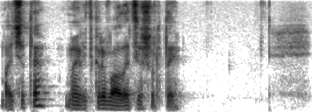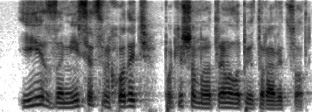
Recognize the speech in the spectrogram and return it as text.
Бачите? Ми відкривали ці шорти. І за місяць виходить, поки що ми отримали 1,5%.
